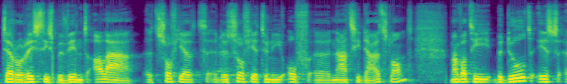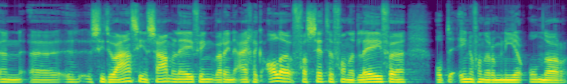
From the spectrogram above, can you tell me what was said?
terroristisch bewind à la het Sovjet, de Sovjet-Unie of eh Nazi-Duitsland. Maar wat hij bedoelt is een eh, situatie, een samenleving waarin eigenlijk alle facetten van het leven op de een of andere manier onder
